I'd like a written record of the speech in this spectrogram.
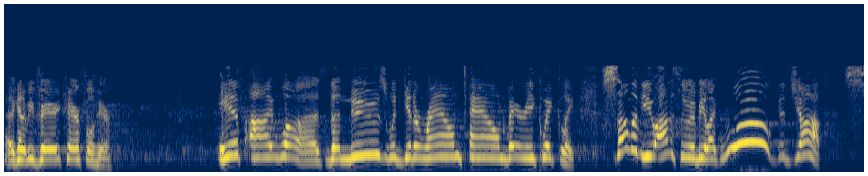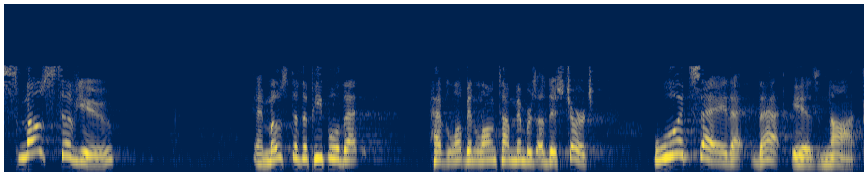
I gotta be very careful here. If I was, the news would get around town very quickly. Some of you honestly would be like, woo, good job. Most of you, and most of the people that have been longtime members of this church would say that that is not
